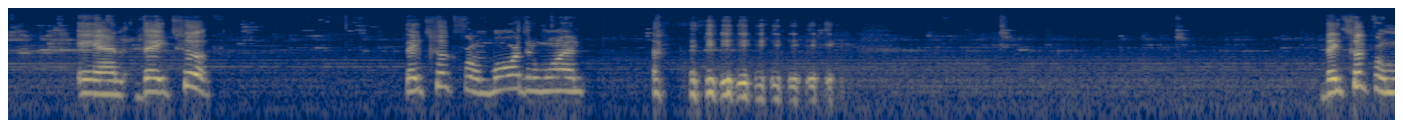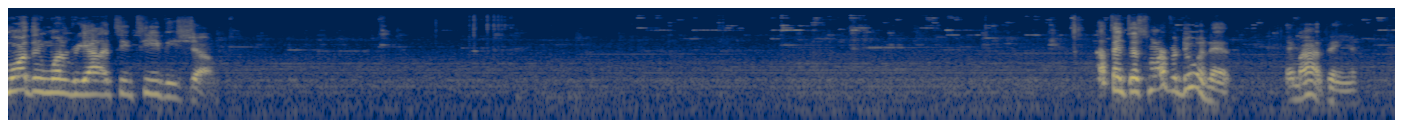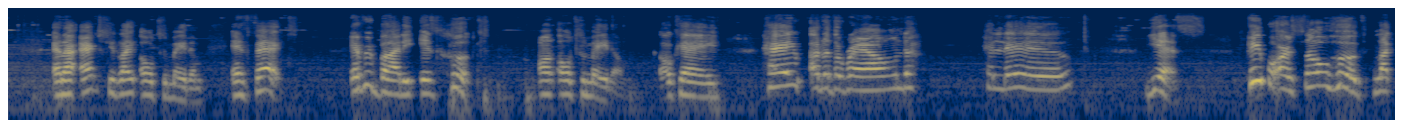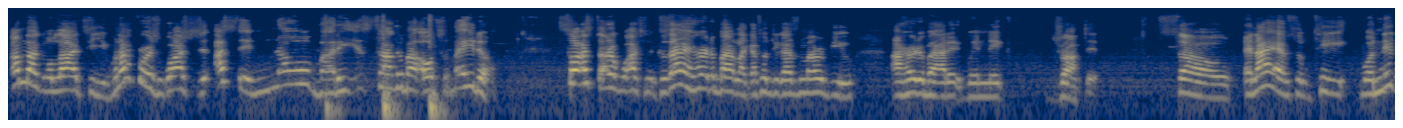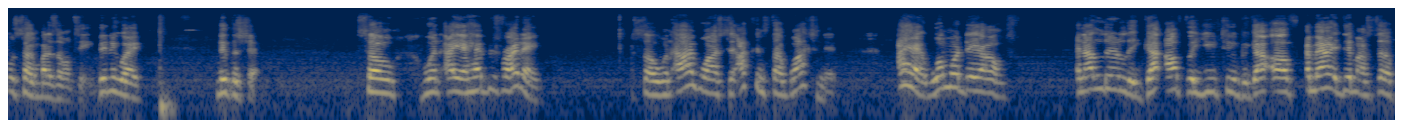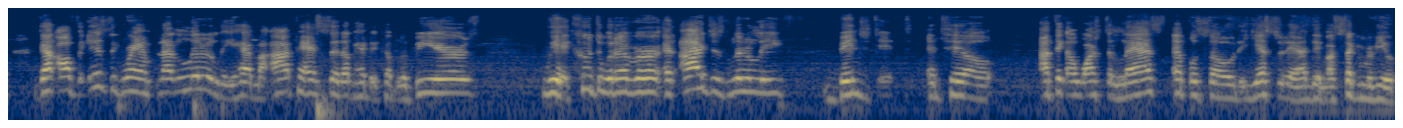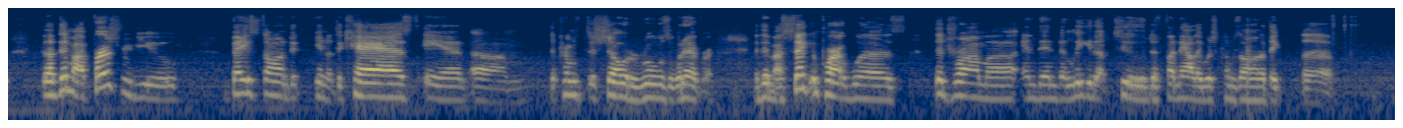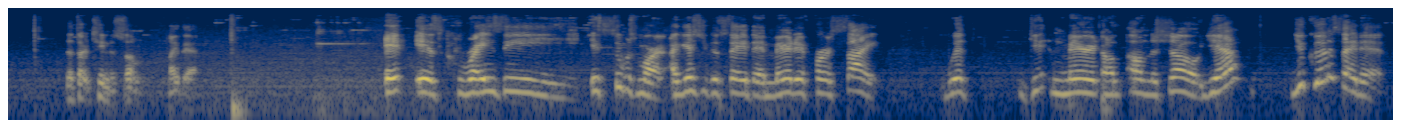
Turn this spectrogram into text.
and they took they took from more than one. they took from more than one reality TV show. I think they're smart for doing that, in my opinion. And I actually like Ultimatum. In fact, everybody is hooked on Ultimatum. Okay. Hey, another round. Hello. Yes. People are so hooked. Like, I'm not gonna lie to you. When I first watched it, I said nobody is talking about Ultimatum. So I started watching it because I had heard about it, like I told you guys in my review. I heard about it when Nick dropped it. So, and I have some tea. Well, Nick was talking about his own tea. But anyway, Nick the chef. So when oh, I had Happy Friday, so when I watched it, I couldn't stop watching it. I had one more day off, and I literally got off of YouTube and got off. I mean, I did my stuff, got off of Instagram, and I literally had my iPad set up, had a couple of beers. We had cooked or whatever, and I just literally binged it until I think I watched the last episode yesterday. I did my second review. I did my first review based on the you know the cast and um the premise of the show, the rules, or whatever. And then my second part was the drama, and then the lead up to the finale, which comes on, I think the the 13th or something like that. It is crazy. It's super smart. I guess you could say that married at first sight with getting married on, on the show. Yeah, you could say that.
